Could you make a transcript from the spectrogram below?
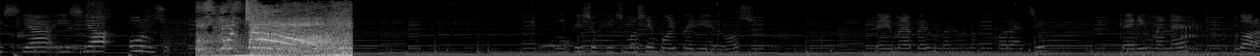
ίσια, ίσια, όνο σου. Επίσης ο χτισμός είναι πολύ περίεργος. Περίμενε, περίμενε, περίμενε, προχωρά έτσι. Περίμενε. Τώρα.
